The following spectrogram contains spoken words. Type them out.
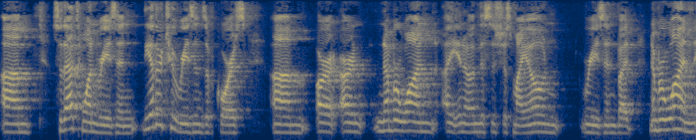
Um, so that's one reason. The other two reasons, of course, um, are, are number one, uh, you know, and this is just my own reason. But number one,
